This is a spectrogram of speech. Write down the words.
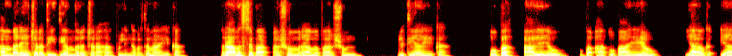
ಅಂಬರೇ ಚರತೀತಿ ಅಂಬರಚರಃ ಪುಲ್ಲಿಂಗ ಪ್ರಥಮ ಏಕ ರಾಮಸ್ಯ ಪಾರ್ಶ್ವಂ ರಾಮಪಾರ್ಶ್ವಂ ದ್ವಿತೀಯ ಏಕ ಉಪ ಆಯಯೌ ಉಪ ಉಪಾಯಯೌ ಯಾ ಗ- ಯಾ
